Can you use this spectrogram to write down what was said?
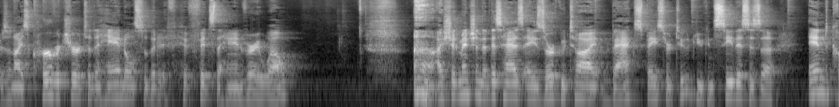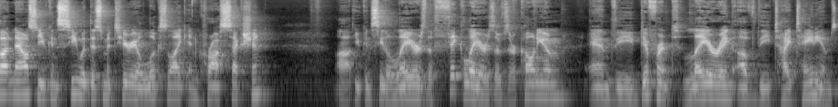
There's a nice curvature to the handle so that it fits the hand very well. I should mention that this has a Zircuti back spacer too. You can see this is a end cut now so you can see what this material looks like in cross section. Uh, you can see the layers, the thick layers of zirconium and the different layering of the titaniums.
